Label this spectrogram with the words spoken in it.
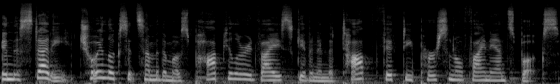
In the study, Choi looks at some of the most popular advice given in the top 50 personal finance books.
